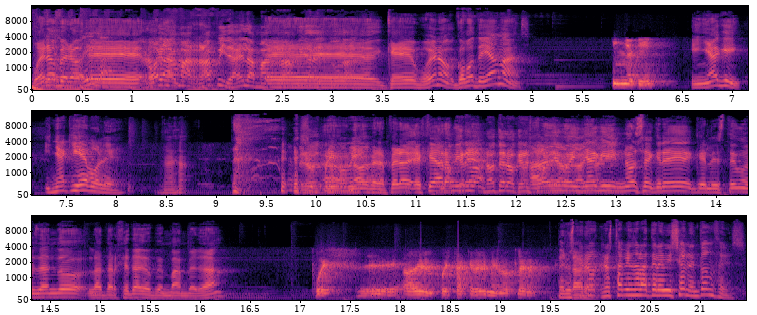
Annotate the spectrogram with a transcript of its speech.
Bueno, pero... Eh, Creo que es la hola. más rápida, ¿eh? La más rápida de todas. Eh, qué bueno. ¿Cómo te llamas? Iñaki. Iñaki. Iñaki Évole. Pero, No, no, pero espera, es que ¿Te ahora mismo, crees? No te lo crees ahora todavía, mismo ¿verdad, Iñaki Iñaki? no se cree que le estemos dando la tarjeta de Open Bank, ¿verdad? Pues, eh, a ver, cuesta creérmelo, claro. ¿Pero usted Claro. no, no está viendo la televisión entonces?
